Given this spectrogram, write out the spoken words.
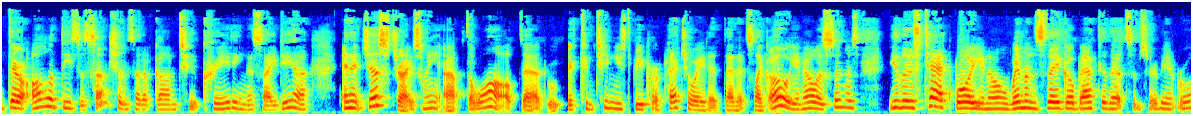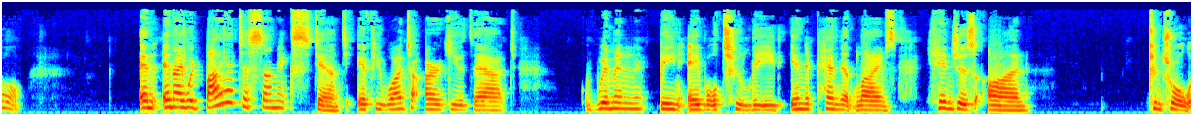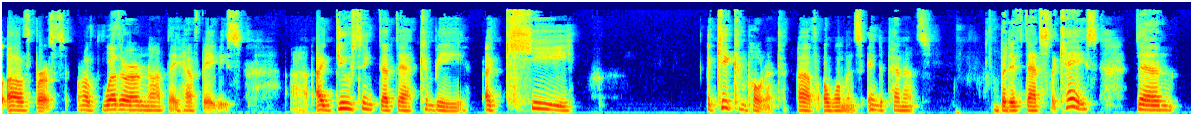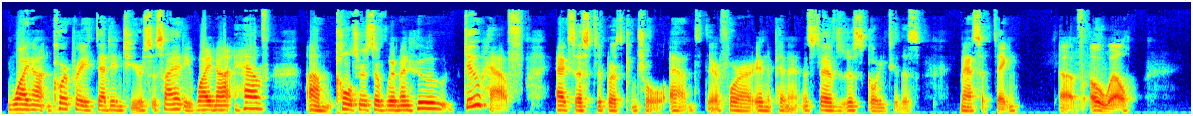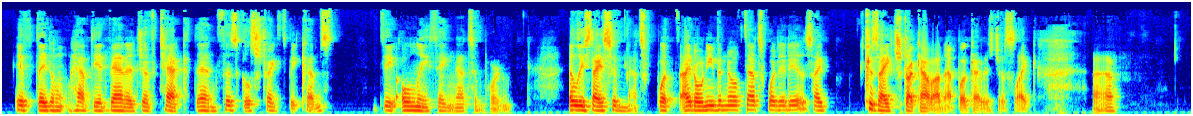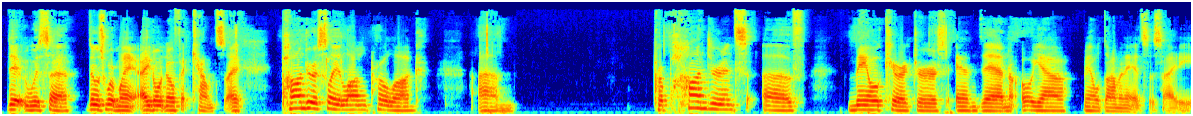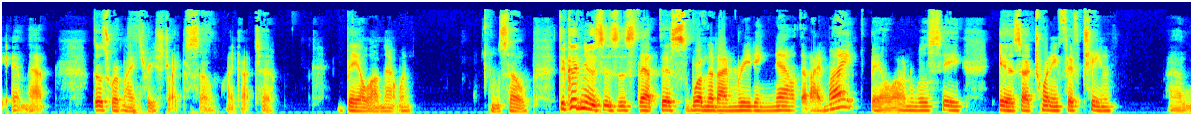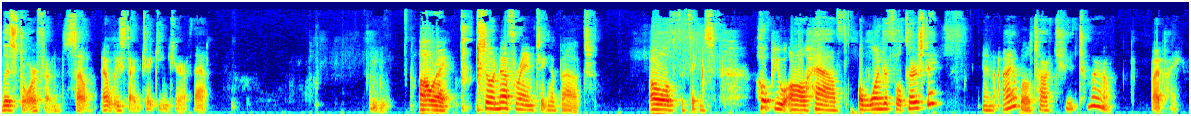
there are all of these assumptions that have gone to creating this idea, and it just drives me up the wall that it continues to be perpetuated. That it's like, oh, you know, as soon as you lose tech, boy, you know, women's they go back to that subservient role. And and I would buy it to some extent if you want to argue that women being able to lead independent lives hinges on control of birth, of whether or not they have babies. Uh, I do think that that can be a key, a key component of a woman's independence. But if that's the case, then why not incorporate that into your society? Why not have um, cultures of women who do have access to birth control and therefore are independent instead of just going to this massive thing of, oh, well, if they don't have the advantage of tech, then physical strength becomes the only thing that's important. At least I assume that's what I don't even know if that's what it is. I because I struck out on that book. I was just like, uh, it was uh, those were my. I don't know if it counts. I ponderously long prologue, um, preponderance of male characters, and then oh yeah, male dominated society, and that those were my three strikes. So I got to bail on that one. And so the good news is is that this one that I'm reading now that I might bail on, we'll see, is a 2015 uh, list orphan. So at least I'm taking care of that. All right. So enough ranting about all of the things. Hope you all have a wonderful Thursday, and I will talk to you tomorrow. Bye bye.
